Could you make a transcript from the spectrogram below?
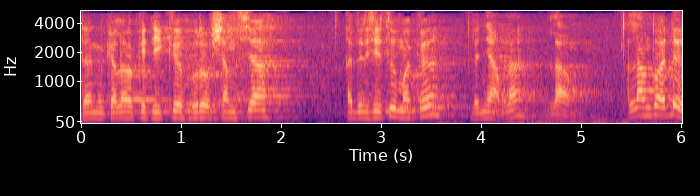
Dan kalau ketika huruf syamsiah ada di situ, maka lenyaplah lam. Alam tu ada.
